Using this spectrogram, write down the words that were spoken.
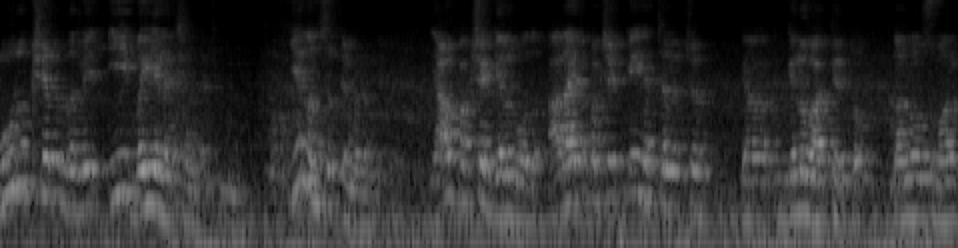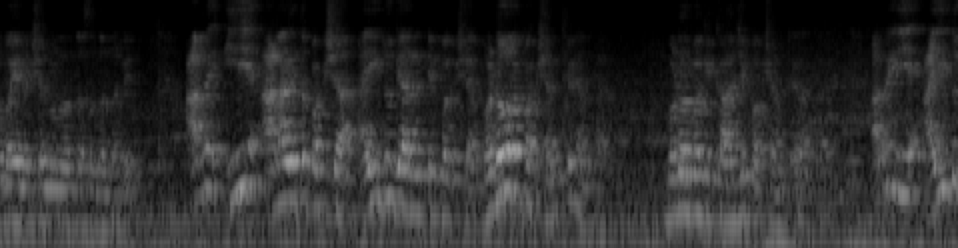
ಮೂರು ಕ್ಷೇತ್ರದಲ್ಲಿ ಈ ಬೈ ಎಲೆಕ್ಷನ್ದಲ್ಲಿ ಏನು ಅನಿಸುತ್ತೆ ಮೇಡಮ್? ಯಾವ ಪಕ್ಷ ಗೆಲ್ಲಬಹುದು ಆದಾಯದ ಪಕ್ಷಕ್ಕೆ ಹೆಚ್ಚಲು ಹೆಚ್ಚು ಗೆಲುವಾಗ್ತಿತ್ತು. ನಾನು ಸುಮಾರು ಬೈ ಎಲೆಕ್ಷನ್ ನೋಡುವಂಥ ಸಂದರ್ಭದಲ್ಲಿ. ಆದರೆ ಈ ಆಡಳಿತ ಪಕ್ಷ, ಐದು ಗ್ಯಾರಂಟಿ ಪಕ್ಷ, ಬಡವರ ಪಕ್ಷ ಅಂತ ಹೇಳಿ ಅಂತಾರೆ. ಬಡವರ ಬಗ್ಗೆ ಕಾಳಜಿ ಪಕ್ಷ ಅಂತ ಹೇಳಿ ಅಂತಾರೆ. ಆದರೆ ಈ ಐದು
